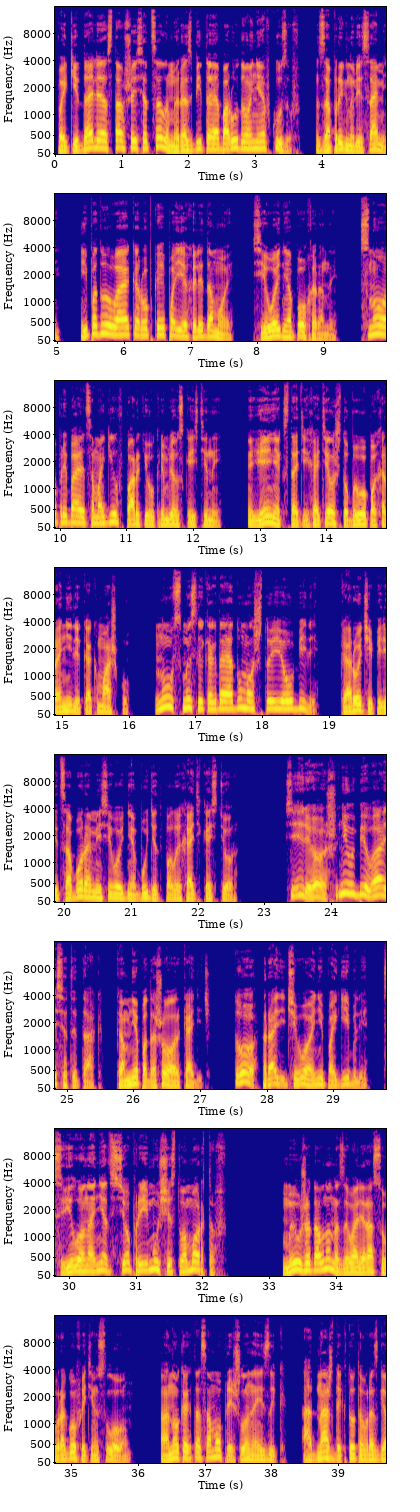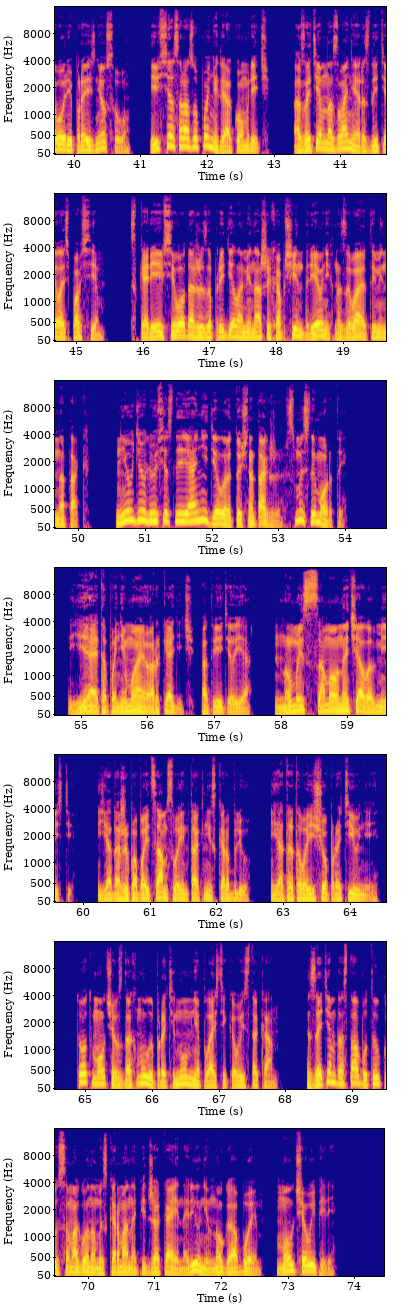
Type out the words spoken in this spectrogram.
Покидали оставшееся целым и разбитое оборудование в кузов, запрыгнули сами и, подвывая коробкой, поехали домой. Сегодня похороны. Снова прибавится могил в парке у Кремлевской стены. Веня, кстати, хотел, чтобы его похоронили как Машку. Ну, в смысле, когда я думал, что ее убили. Короче, перед соборами сегодня будет полыхать костер. «Сереж, не убивайся ты так!» Ко мне подошел Аркадич. «То, ради чего они погибли, свело на нет все преимущество мортов». Мы уже давно называли расу врагов этим словом. Оно как-то само пришло на язык. Однажды кто-то в разговоре произнес его, и все сразу поняли, о ком речь. а затем название разлетелось по всем. Скорее всего, даже за пределами наших общин древних называют именно так. Не удивлюсь, если и они делают точно так же, в смысле морты. «Я это понимаю, Аркадич», — ответил я. «Но мы с самого начала вместе. Я даже по бойцам своим так не скорблю. И от этого еще противнее». Тот молча вздохнул и протянул мне пластиковый стакан. Затем достал бутылку с самогоном из кармана пиджака и налил немного обоим. Молча выпили.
